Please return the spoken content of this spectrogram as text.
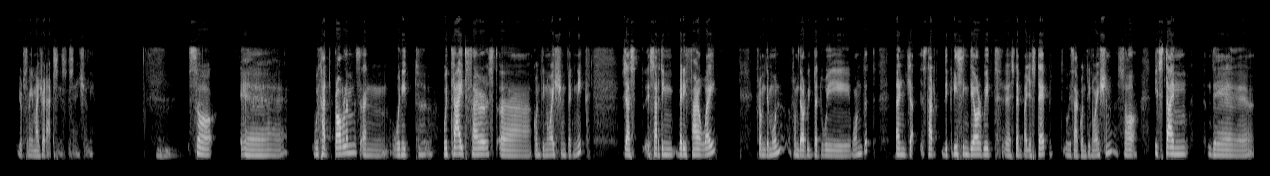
your semi-major axis essentially. Mm -hmm. So uh, we had problems and we need to, we tried first a continuation technique, just starting very far away from the moon, from the orbit that we wanted, and start decreasing the orbit uh, step by step with a continuation. So each time the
